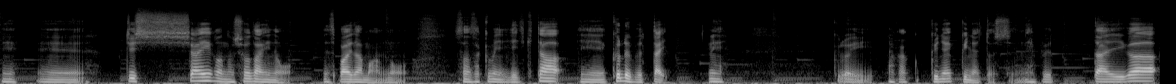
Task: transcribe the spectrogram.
ねえー、実写映画の初代のスパイダーマンの3作目に出てきた、えー、黒い物体、ね、黒いなんかぐにゃぐにゃとしたね。物体が、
